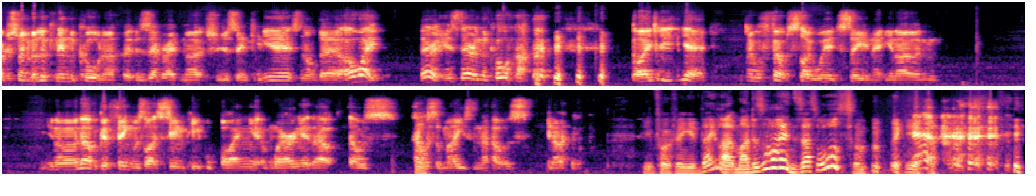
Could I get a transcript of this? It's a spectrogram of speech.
I just remember looking in the corner at the Zebrahead merch and just thinking, yeah, it's not there. Oh wait, there it is, there in the corner. I, yeah, it felt so weird seeing it, you know, and you know, another good thing was like seeing people buying it and wearing it. That that was that was amazing. That was, you know, you're probably thinking they like my designs that's awesome yeah.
